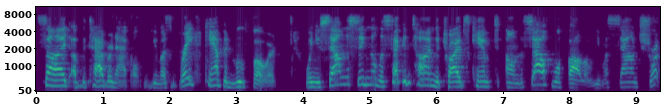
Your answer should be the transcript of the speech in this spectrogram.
side of the tabernacle. You must break camp and move forward. When you sound the signal the second time, the tribes camped on the south will follow. You must sound short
